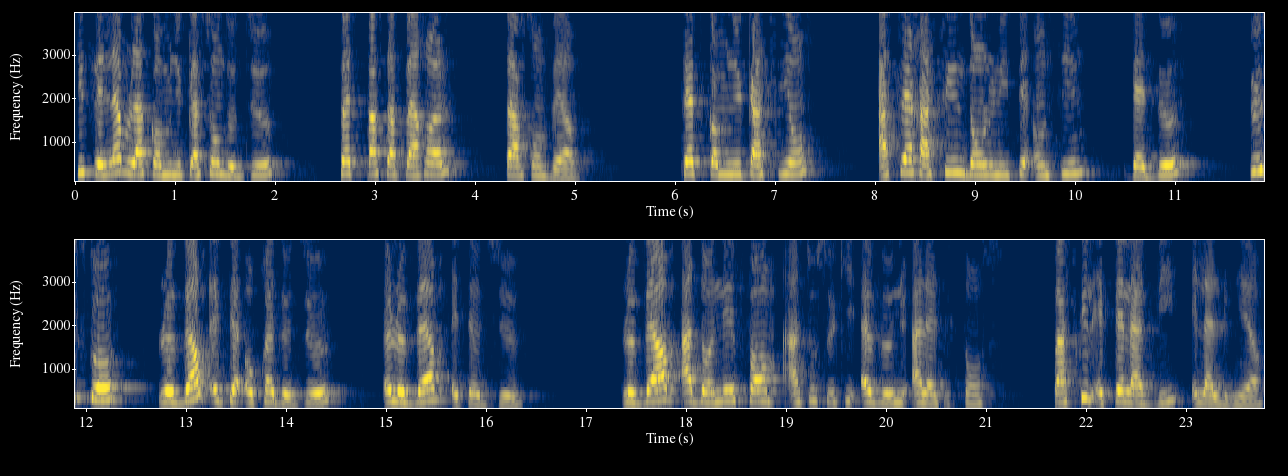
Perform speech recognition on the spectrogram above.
qui célèbre la communication de Dieu faite par sa parole, par son verbe. Cette communication a ses racines dans l'unité intime des deux, puisque le Verbe était auprès de Dieu et le Verbe était Dieu. Le Verbe a donné forme à tout ce qui est venu à l'existence, parce qu'il était la vie et la lumière.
